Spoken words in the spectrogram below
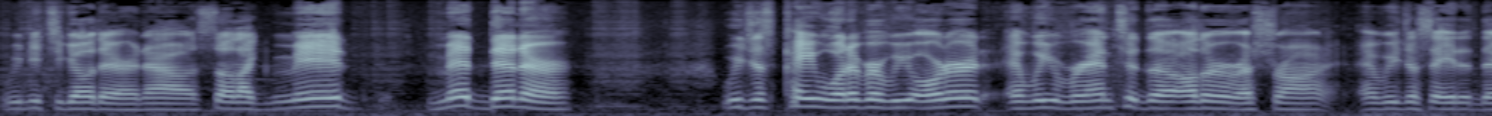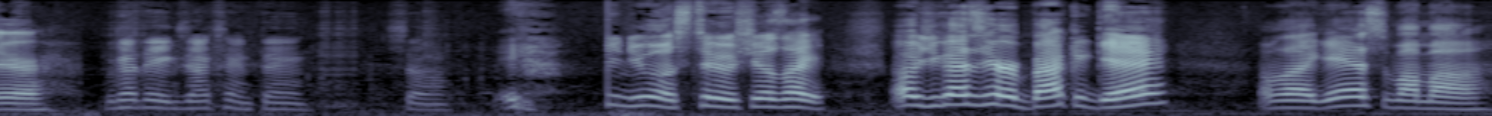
we need to go there now. So like mid mid dinner, we just paid whatever we ordered, and we ran to the other restaurant, and we just ate it there. We got the exact same thing. So Yeah. She knew us too. She was like, "Oh, you guys here back again?" I'm like, "Yes, mama.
